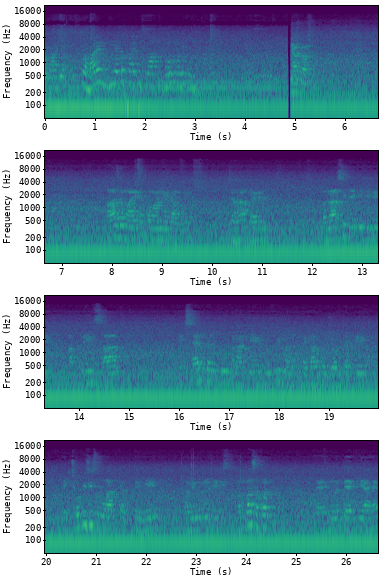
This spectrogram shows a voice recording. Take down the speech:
हटा दिया। तो हमारे लिए तो पैंतीस लाख की बहुत बड़ी यहाँ आज हम आए हैं भवानी गाँव में, जहाँ पर बनारसी देवी जी ने अपने साथ एक सेल्फ हेल्प ग्रुप बना के दूसरी महि- महिलाओं को जोड़ करके एक छोटी सी शुरुआत करते हुए अब इन्होंने एक लंबा सफ़र इन्होंने तय किया है।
